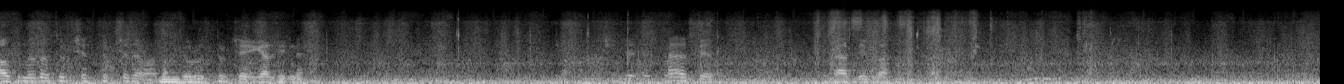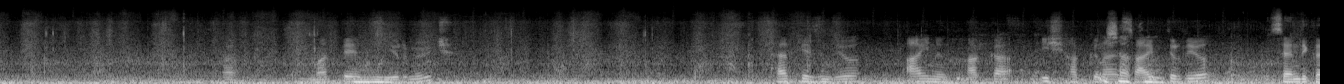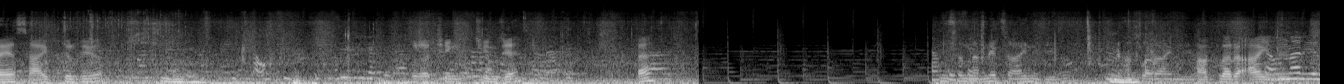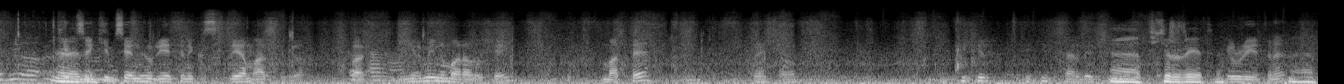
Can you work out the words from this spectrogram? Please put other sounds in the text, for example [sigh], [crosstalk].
Altında da Türkçe, Türkçe de var. Bak görürüz Türkçe'ye geldiğinde. Her şey var. Her dil var. Madde 23 herkesin diyor aynı hakka iş hakkına İş hakkına. sahiptir diyor. Sendikaya sahiptir diyor. Bura Çin, Çince. Ha? İnsanların hepsi aynı diyor. Hakları aynı diyor. Hakları aynı. Onlar yazıyor. Kimse Evet. kimsenin hürriyetini kısıtlayamaz diyor. Bak 20 numaralı şey madde ve sonra fikir fikir serbestliği Evet, fikir hürriyeti. hürriyetine Evet.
